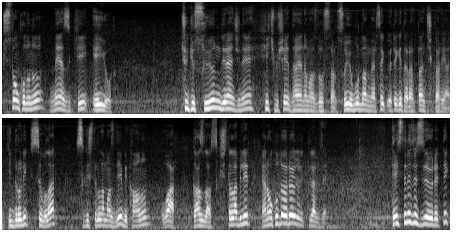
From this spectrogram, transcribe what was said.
piston kolunu ne yazık ki eğiyor. Çünkü suyun direncine hiçbir şey dayanamaz dostlar. Suyu buradan versek öteki taraftan çıkar yani. Hidrolik sıvılar sıkıştırılamaz diye bir kanun var. Gazla sıkıştırılabilir. Yani okulda öyle öğrettiler bize. Testini de size öğrettik.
